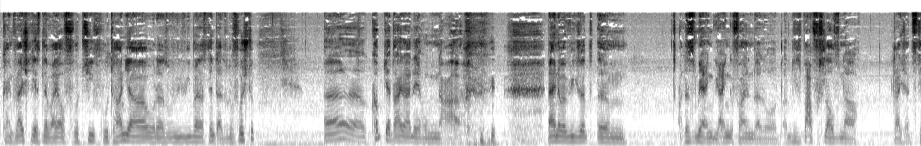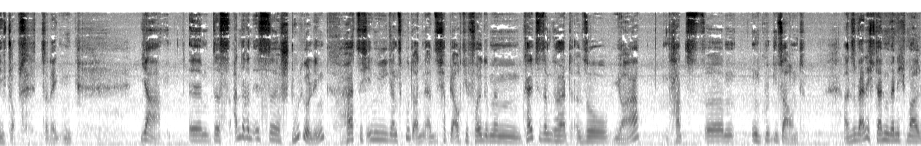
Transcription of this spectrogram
kein Fleisch gegessen, der war ja auch Frutti, Frutania oder so, wie, wie man das nennt, also nur Früchte. Äh, kommt ja deiner Ernährung nahe. Nein, aber wie gesagt, ähm, das ist mir irgendwie eingefallen, also dieses Barfußlaufen da gleich an Steve Jobs zu denken. Ja, ähm, das andere ist äh, Studio Link. Hört sich irgendwie ganz gut an. Also ich habe ja auch die Folge mit dem Kalt zusammen gehört. Also ja, hat ähm, einen guten Sound. Also werde ich dann, wenn ich mal,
